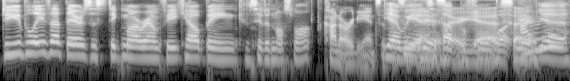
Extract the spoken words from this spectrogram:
do you believe that there is a stigma around VCAL being considered not smart? Kind of already answered. Yeah, this we again, answered so, that before. Yeah, but so I really, yeah.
